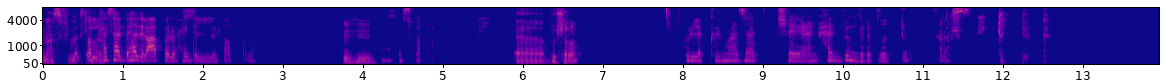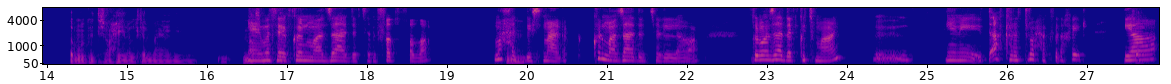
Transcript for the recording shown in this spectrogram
أنا آسف اني بس والله حس هذه هذه العاقبة الوحيدة للفضفضة. مهم. بس والله. آه بشرى؟ يقول لك كل ما زاد شيء عن حده انقلب ضده. خلاص. طب ممكن تشرحين الكلمة يعني؟ يعني مثلا. كل ما زادت الفضفضة ما حد. بيسمع لك كل ما زادت ال كل ما زاد الكتمان يعني تأكلت روحك في الأخير. يا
